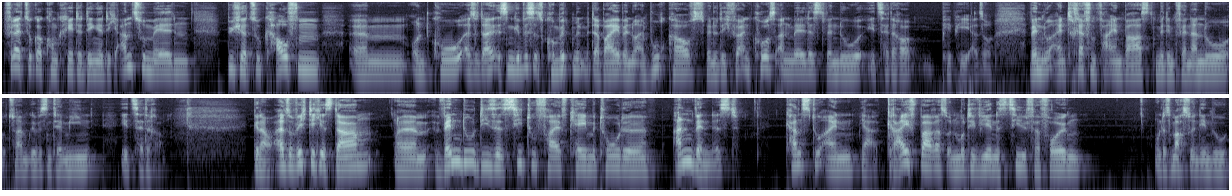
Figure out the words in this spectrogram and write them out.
Vielleicht sogar konkrete Dinge, dich anzumelden, Bücher zu kaufen ähm, und Co. Also da ist ein gewisses Commitment mit dabei, wenn du ein Buch kaufst, wenn du dich für einen Kurs anmeldest, wenn du etc. pp. Also wenn du ein Treffen vereinbarst mit dem Fernando zu einem gewissen Termin etc. Genau, also wichtig ist da, ähm, wenn du diese C25K-Methode anwendest, kannst du ein ja, greifbares und motivierendes Ziel verfolgen. Und das machst du, indem du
